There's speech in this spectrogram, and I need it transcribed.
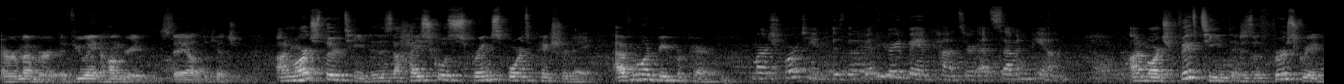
And remember, if you ain't hungry, stay out the kitchen. On March 13th, it is the high school spring sports picture day. Everyone be prepared. March 14th is the 5th grade band concert at 7 p.m. On March 15th, it is the first grade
